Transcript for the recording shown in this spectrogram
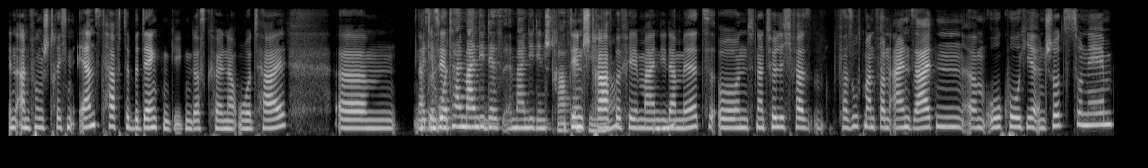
in Anführungsstrichen ernsthafte Bedenken gegen das Kölner Urteil. Ähm, Mit dem Urteil meinen die, das, meinen die den Strafbefehl? Den Strafbefehl ne? meinen die mhm. damit. Und natürlich vers versucht man von allen Seiten, ähm, Oko hier in Schutz zu nehmen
